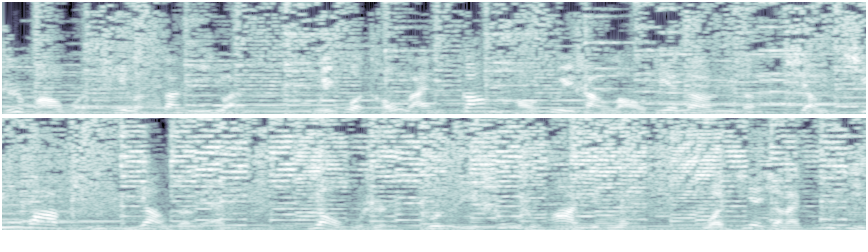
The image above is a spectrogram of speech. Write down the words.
直把我踢了三米远。回过头来，刚好对上老爹那绿的像青蛙皮一样的脸。要不是村里叔叔阿姨多，我接下来估计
